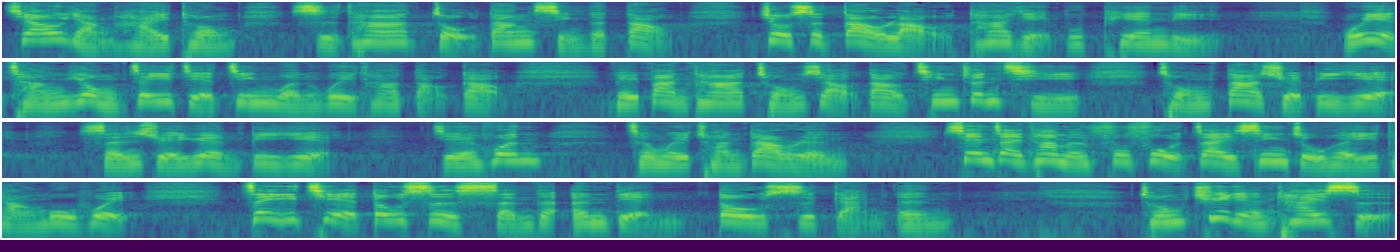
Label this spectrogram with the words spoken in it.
教养孩童，使他走当行的道，就是到老他也不偏离。”我也常用这一节经文为他祷告，陪伴他从小到青春期，从大学毕业、神学院毕业、结婚，成为传道人。现在他们夫妇在新竹和一堂牧会，这一切都是神的恩典，都是感恩。从去年开始，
